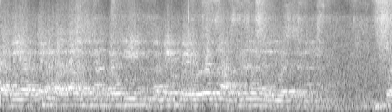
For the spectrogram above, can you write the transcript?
సాధారణని నేను ఇట్లా మీ వచ్చిన పథకాలు వచ్చినందరికీ మళ్ళీ పేరు పేరు అభినందన తెలియజేస్తున్నాను సో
